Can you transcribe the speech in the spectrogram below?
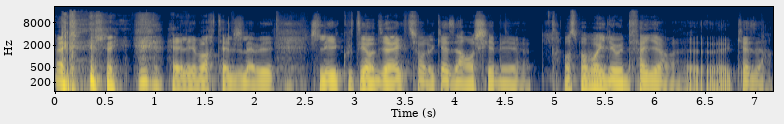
elle est mortelle. Je l'avais, je l'ai écoutée en direct sur le Kazar enchaîné. En ce moment, il est on fire, euh, Kazar.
